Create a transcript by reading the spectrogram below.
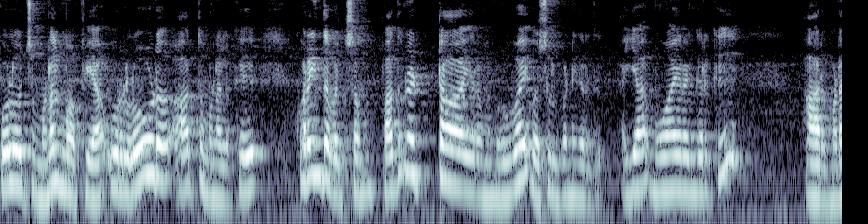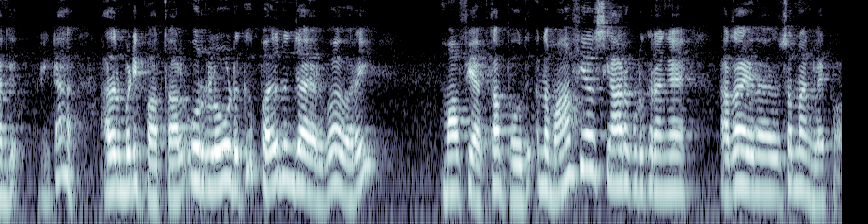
கோலோச்சு மணல் மாஃபியா ஒரு லோடு ஆற்று மணலுக்கு குறைந்தபட்சம் பதினெட்டாயிரம் ரூபாய் வசூல் பண்ணுகிறது. ஐயா மூவாயிரங்கிறதுக்கு ஆறு மடங்கு சரிங்களா அதன்படி பார்த்தால் ஒரு லோடுக்கு பதினஞ்சாயிரம் ரூபாய் வரை மாஃபியாவுக்கு தான் போகுது. அந்த மாஃபியாஸ் யாரை கொடுக்குறாங்க? அதான் என்ன சொன்னாங்களே இப்போ.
